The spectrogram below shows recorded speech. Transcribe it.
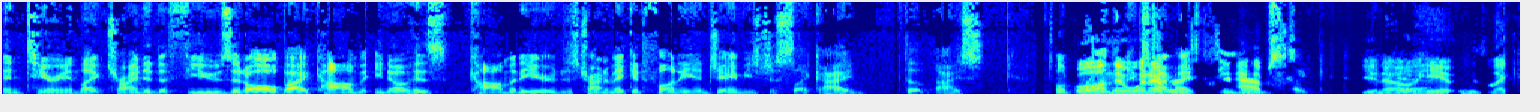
and Tyrion like trying to diffuse it all by com, you know, his comedy or just trying to make it funny. And Jaime's just like, I, the, I s- told Mm-hmm. Well, and then next whenever I he snaps, like, you know, Yeah. he he's like,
